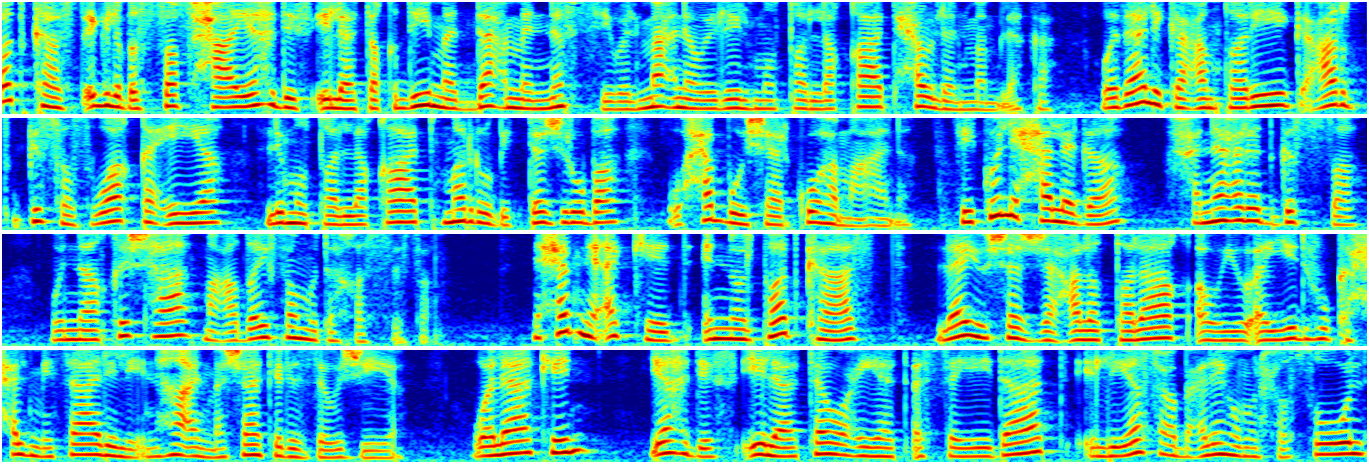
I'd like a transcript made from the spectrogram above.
بودكاست اقلب الصفحة يهدف إلى تقديم الدعم النفسي والمعنوي للمطلقات حول المملكة وذلك عن طريق عرض قصص واقعية لمطلقات مروا بالتجربة وحبوا يشاركوها معنا. في كل حلقة حنعرض قصة ونناقشها مع ضيفة متخصصة. نحب نأكد أنه البودكاست لا يشجع على الطلاق أو يؤيده كحل مثالي لإنهاء المشاكل الزوجية ولكن يهدف إلى توعية السيدات اللي يصعب عليهم الحصول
